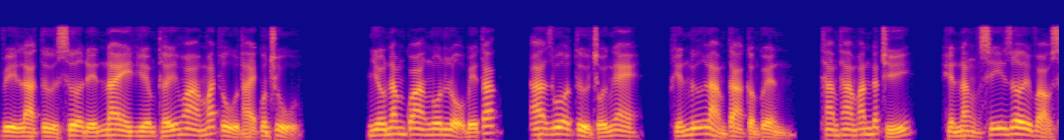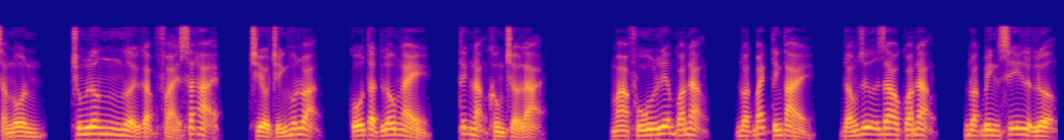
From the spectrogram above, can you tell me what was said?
vì là từ xưa đến nay hiếm thấy hoa mắt ủ thái quân chủ. Nhiều năm qua ngôn lộ bế tắc a dua từ chối nghe khiến nữ làm tà cầm quyền tham tham ăn đắc chí hiền năng sĩ rơi vào sàng nôn trung lương người gặp phải sát hại triều chính hỗn loạn cố tật lâu ngày tích nặng không trở lại. Mà phú liêm quá nặng đoạt bách tính tài đóng giữ giao quá nặng đoạt binh sĩ lực lượng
